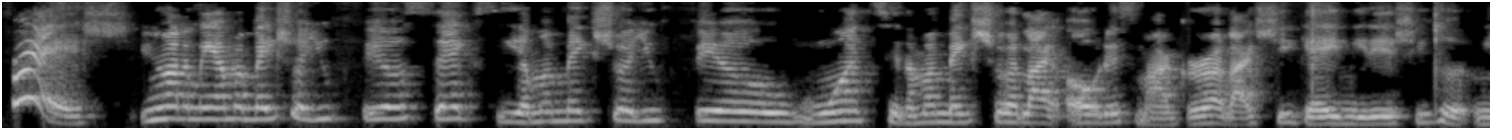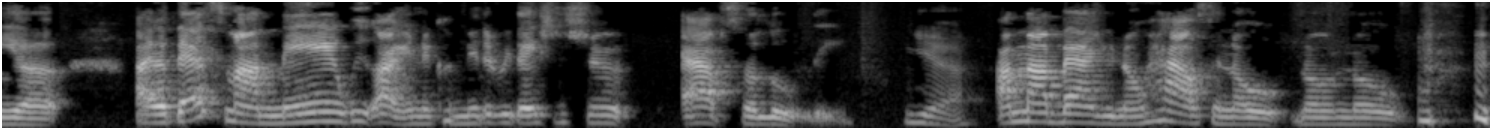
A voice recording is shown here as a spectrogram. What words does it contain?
fresh. You know what I mean? I'm gonna make sure you feel sexy. I'm gonna make sure you feel wanted. I'm gonna make sure like, oh, this my girl. Like she gave me this. She hooked me up. Like if that's my man, we are in a committed relationship. Absolutely. Yeah. I'm not buying you no house and no no no.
